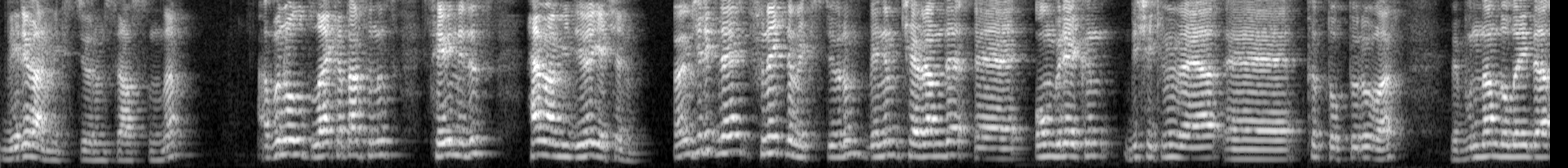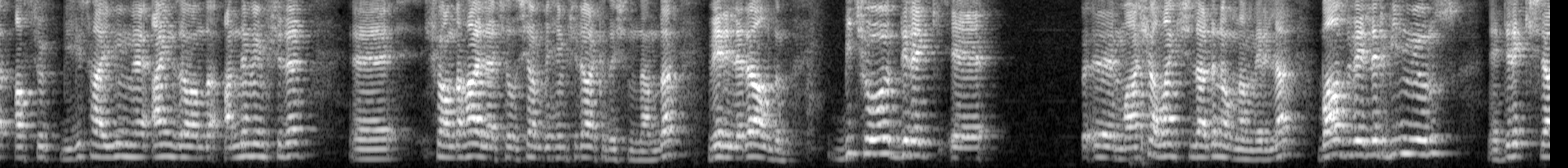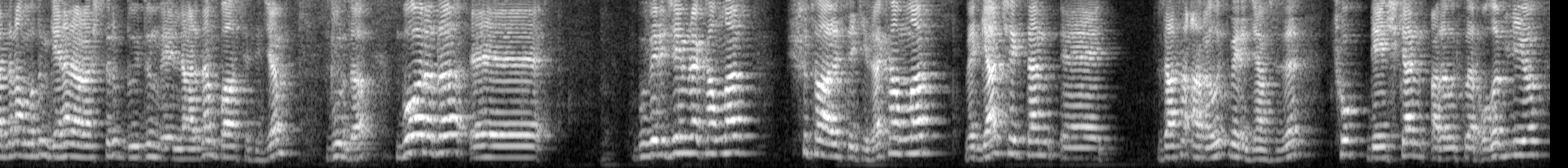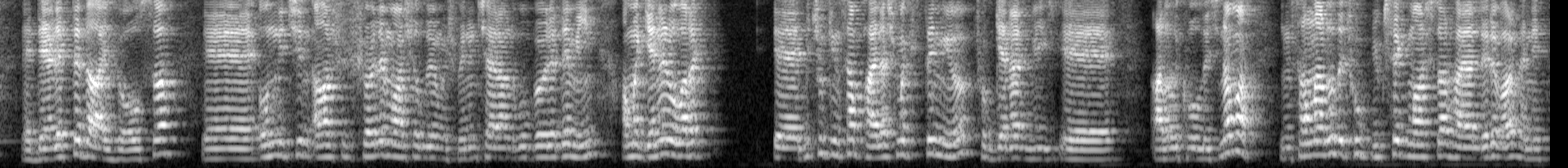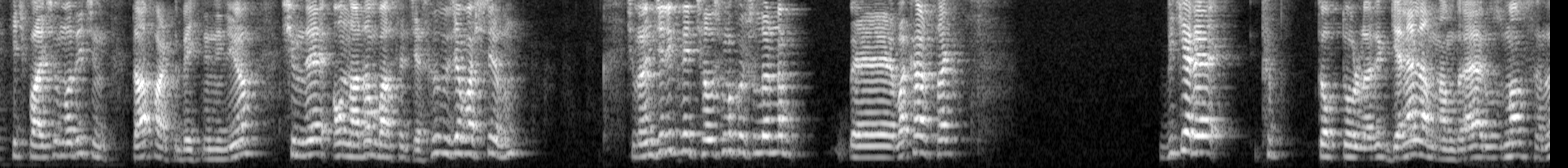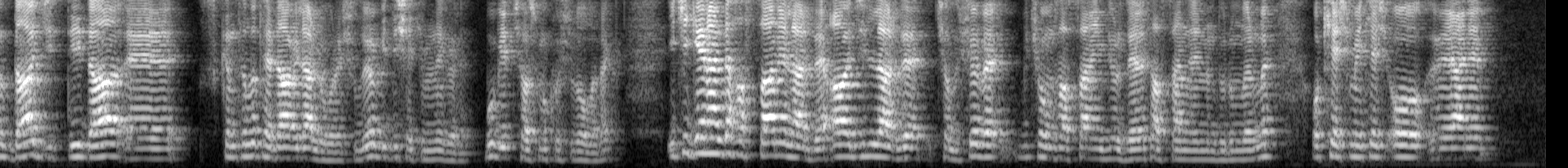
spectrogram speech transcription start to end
veri vermek istiyorum size aslında. Abone olup like atarsanız seviniriz. Hemen videoya geçelim. Öncelikle şunu eklemek istiyorum. Benim çevremde e, 11'e yakın diş hekimi veya e, tıp doktoru var. Ve bundan dolayı da az çok bilgi sahibiyim ve aynı zamanda annem hemşire e, şu anda hala çalışan bir hemşire arkadaşından da verileri aldım. Birçoğu direkt e, e, maaşı alan kişilerden alınan veriler. Bazı verileri bilmiyoruz. E, direkt kişilerden almadım. Genel araştırıp duyduğum verilerden bahsedeceğim burada. Bu arada e, bu vereceğim rakamlar şu tarihteki rakamlar ve gerçekten e, zaten aralık vereceğim size. Çok değişken aralıklar olabiliyor. E, devlette dahi olsa e, onun için Aa, şu şöyle maaş alıyormuş benim çevremde bu böyle demeyin. Ama genel olarak e, birçok insan paylaşmak istemiyor. Çok genel bir e, aralık olduğu için ama insanlarda da çok yüksek maaşlar hayalleri var. Hani hiç paylaşılmadığı için daha farklı bekleniliyor. Şimdi onlardan bahsedeceğiz. Hızlıca başlayalım. Şimdi öncelikle çalışma koşullarına e, bakarsak bir kere tıp doktorları genel anlamda eğer uzmansanız daha ciddi, daha e, sıkıntılı tedavilerle uğraşılıyor bir diş hekimine göre. Bu bir çalışma koşulu olarak. İki genelde hastanelerde, acillerde çalışıyor ve birçoğumuz hastaneye gidiyoruz. Devlet hastanelerinin durumlarını. O keşmekeş, o e, yani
